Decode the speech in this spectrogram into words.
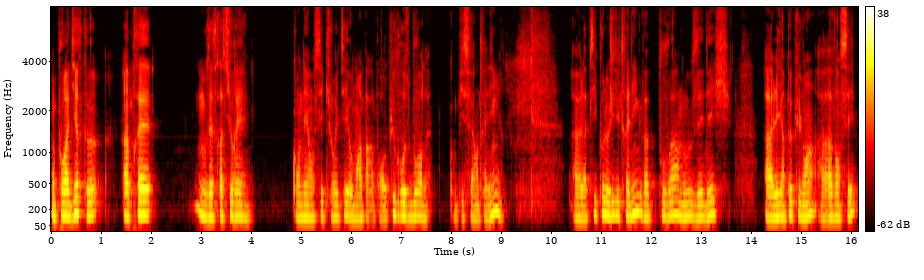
on pourra dire que après nous être assurés qu'on est en sécurité, au moins par rapport aux plus grosses bourdes qu'on puisse faire en trading, euh, la psychologie du trading va pouvoir nous aider à aller un peu plus loin, à avancer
